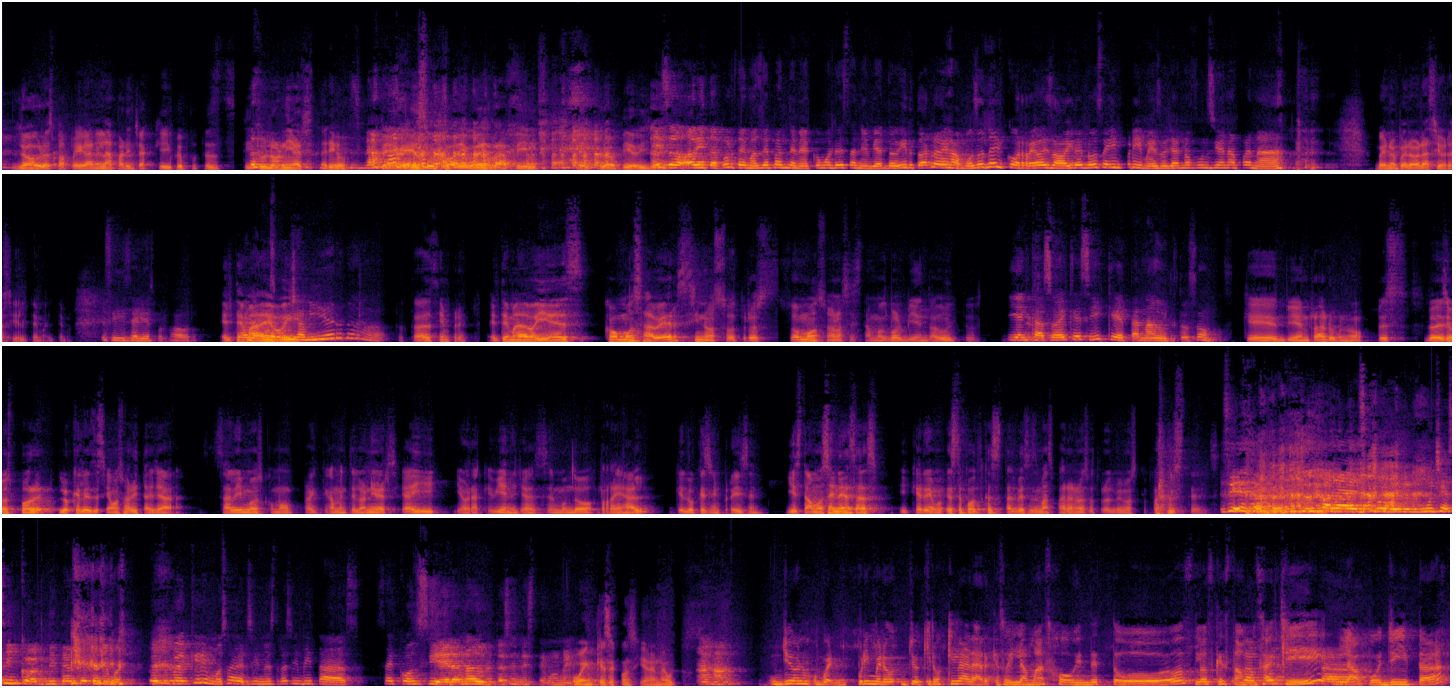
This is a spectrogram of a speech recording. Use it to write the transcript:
Logros para pegar en la pared. Ya que hijo de puta es título universitario. Pegue su código de Rappi, el propio, y ya. Eso ahorita por temas de pandemia, como lo están enviando virtual, lo dejamos en el correo, esa vaina no se imprime, eso ya no funciona para nada. Bueno, pero ahora sí, ahora sí, el tema, el tema. Sí, serios, por favor. El tema de hoy. mucha mierda. Total, siempre. El tema de hoy es cómo saber si nosotros somos o nos estamos volviendo adultos. Y en caso de que sí, ¿qué tan adultos somos? Que es bien raro, ¿no? Pues lo decimos por lo que les decíamos ahorita, ya salimos como prácticamente de la universidad y, y ahora que viene, ya es el mundo real, que es lo que siempre dicen. Y estamos en esas y queremos, este podcast tal vez es más para nosotros mismos que para ustedes. Sí, para descubrir muchas incógnitas que tenemos. Pero primero queremos saber si nuestras invitadas se consideran adultas en este momento. O en qué se consideran adultos. Ajá. Yo, no- bueno, primero yo quiero aclarar que soy la más joven de todos los que estamos La aquí, la pollita,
